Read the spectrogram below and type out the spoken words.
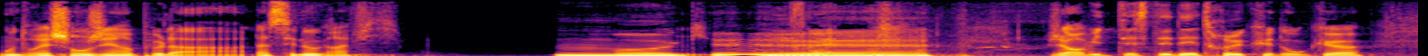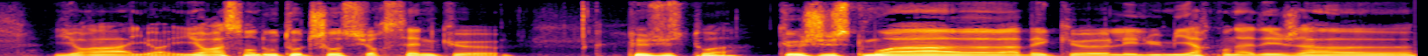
on devrait changer un peu la, la scénographie. ok Ouais. J'ai envie de tester des trucs, donc euh, il y aura il y aura- y aura sans doute autre chose sur scène que que juste toi. que juste moi euh, avec euh, les lumières qu'on a déjà euh,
